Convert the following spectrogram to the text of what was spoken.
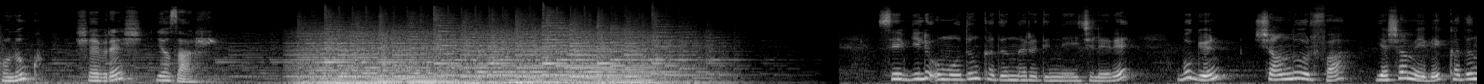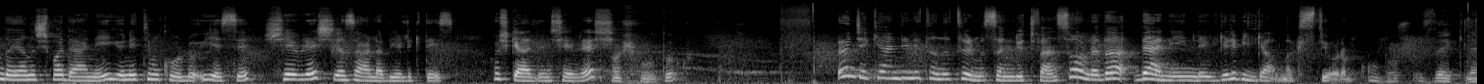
Konuk Şevreş Yazar Sevgili Umudun Kadınları dinleyicileri, bugün Şanlıurfa Yaşam Evi Kadın Dayanışma Derneği Yönetim Kurulu üyesi Şevreş Yazar'la birlikteyiz. Hoş geldin Şevreş. Hoş bulduk. Önce kendini tanıtır mısın lütfen? Sonra da derneğinle ilgili bilgi almak istiyorum. Olur, zevkle.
